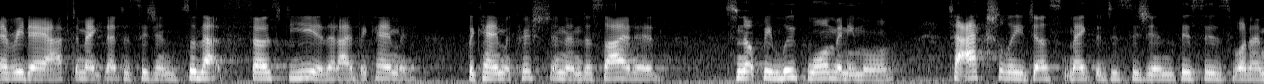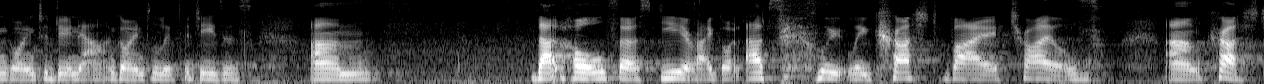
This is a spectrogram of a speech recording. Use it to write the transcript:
every day I have to make that decision. So that first year that I became a, became a Christian and decided to not be lukewarm anymore, to actually just make the decision, this is what I'm going to do now. I'm going to live for Jesus. Um, that whole first year, I got absolutely crushed by trials, um, crushed.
